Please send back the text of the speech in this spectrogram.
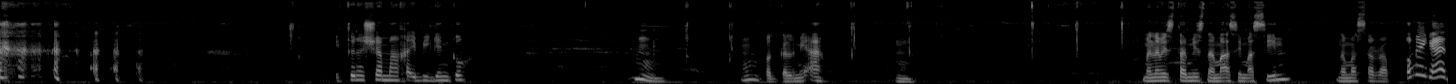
ito na siya mga kaibigan ko. Hmm. Hmm, pagkalmi ah. Hmm. Manamis-tamis na maasim-asim na masarap. Oh my God!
